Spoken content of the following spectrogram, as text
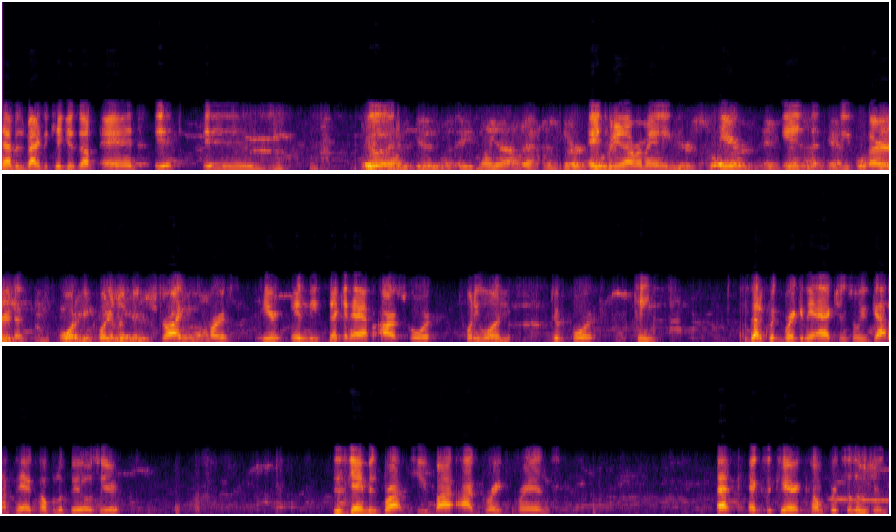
Snap is back. The kick is up, and it is good. Good. good 8.29 in the third. 8:29 remaining here in the third quarter. Concordia Lutheran strikes first here in the second half. Our score 21 to 14. We've got a quick break in the action, so we've got to pay a couple of bills here. This game is brought to you by our great friends at Exicare Comfort Solutions,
